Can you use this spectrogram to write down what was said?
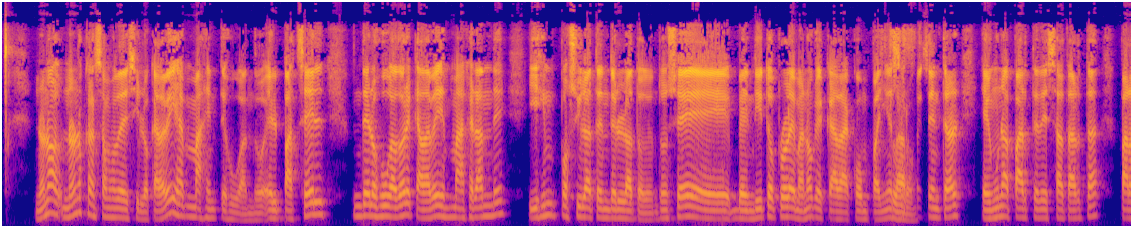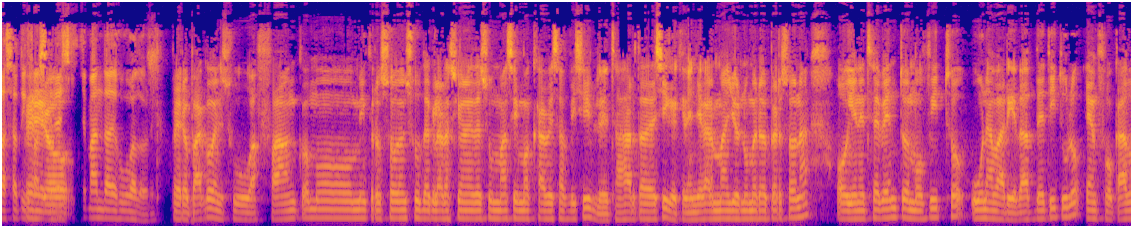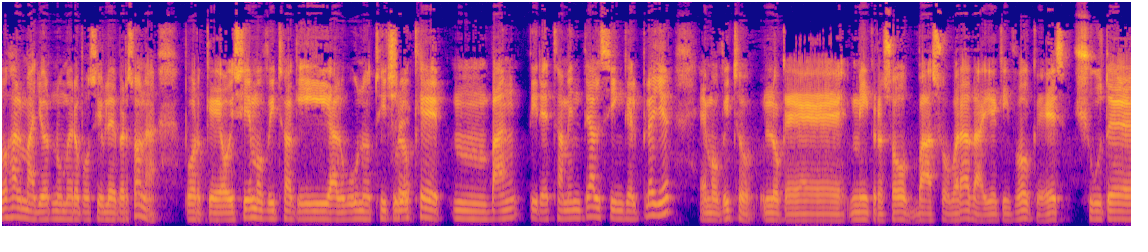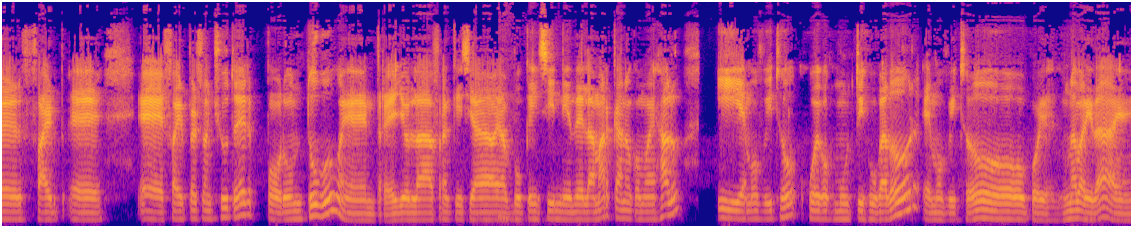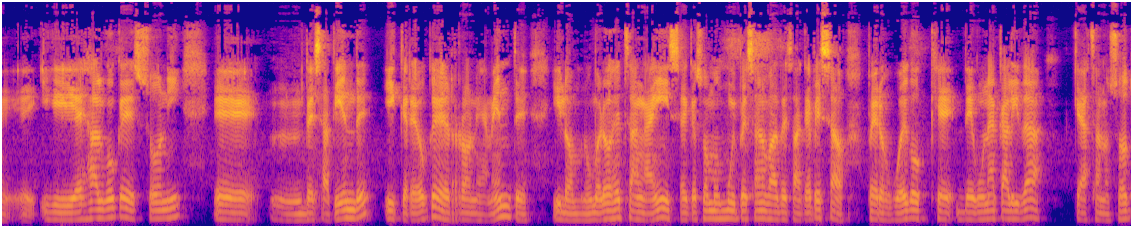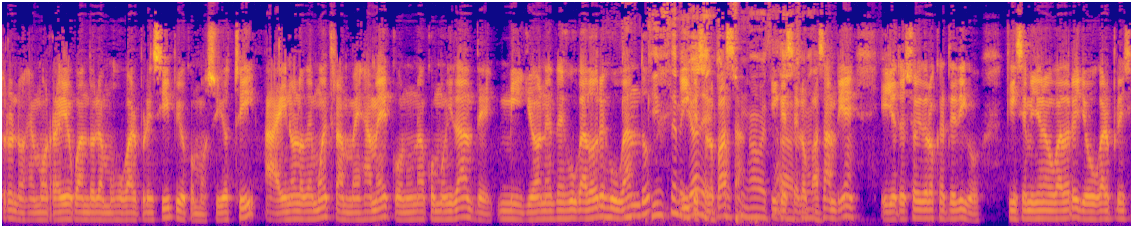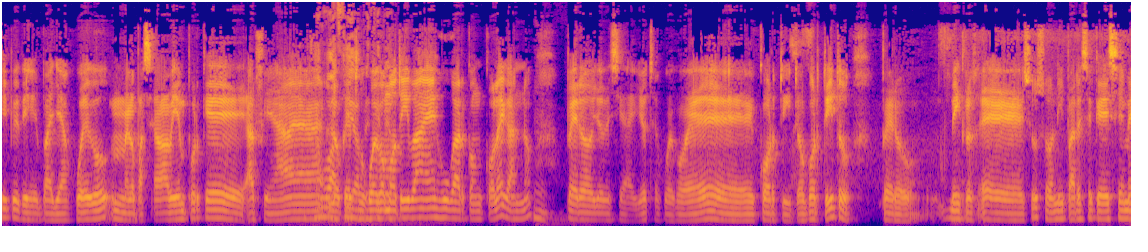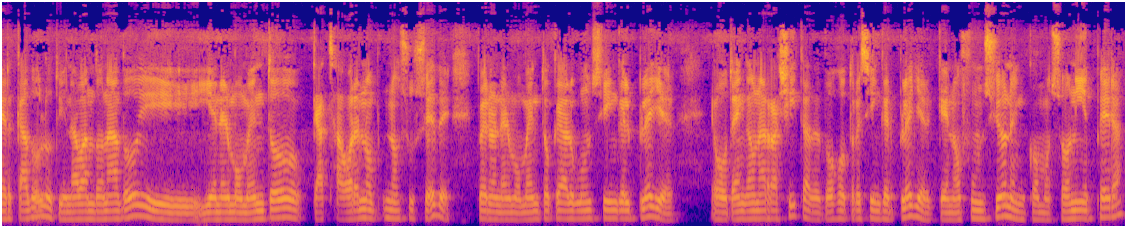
no, no, no nos cansamos de decirlo, cada vez hay más gente jugando. El pastel de los jugadores cada vez es más grande y es imposible atenderlo a todo. Entonces, bendito problema, ¿no? Que cada compañía Claro. se puede centrar en una parte de esa tarta para satisfacer Pero- esa demanda de jugadores. Pero Paco, en su afán como Microsoft en sus declaraciones de sus máximos cabezas visibles, estás harta de decir que quieren llegar al mayor número de personas, hoy en este evento hemos visto una variedad de títulos enfocados al mayor número posible de personas, porque hoy sí hemos visto aquí algunos títulos Sí. que mm, van directamente al single player, hemos visto lo que Microsoft va sobrada y Xbox, que es shooter, fire, eh, eh, Fire Person Shooter por un tubo, entre ellos la franquicia buque insignia de la marca, ¿no? Como es Halo. Y hemos visto juegos multijugador, hemos visto pues una variedad eh, eh, y es algo que Sony eh, mm, desatiende y creo que erróneamente. Y los números están ahí, sé que somos muy pesados, vas a pensar que pesado, pero juegos que de una calidad que hasta nosotros nos hemos reído cuando lo hemos jugado al principio, como of Thieves, ahí nos lo demuestran mes a mes con una comunidad de millones de jugadores jugando 15 y que se lo pasan y que se lo pasan bien. Y yo te soy de los que te digo, 15 millones de jugadores, yo jugué al principio y dije, vaya juego, me lo pasaba bien porque al final lo que estos juegos motivan es jugar con colegas, ¿no? Mm. Pero yo decía, yo este juego es cortito, cortito. Pero Microsoft, eh, eso Sony parece que ese mercado lo tiene abandonado y, y en el momento que hasta ahora no, no sucede, pero en el momento que algún single player o tenga una rachita de dos o tres single player que no funcionen como Sony espera,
